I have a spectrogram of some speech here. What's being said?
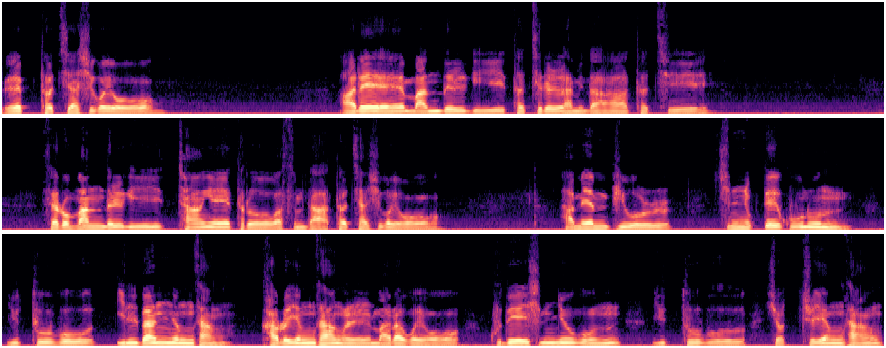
웹 터치 하시고요. 아래에 만들기 터치를 합니다. 터치 새로 만들기 창에 들어왔습니다. 터치 하시고요. 화면 비율 16대 9는 유튜브 일반 영상, 가로 영상을 말하고요. 9대 16은 유튜브 쇼츠 영상,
